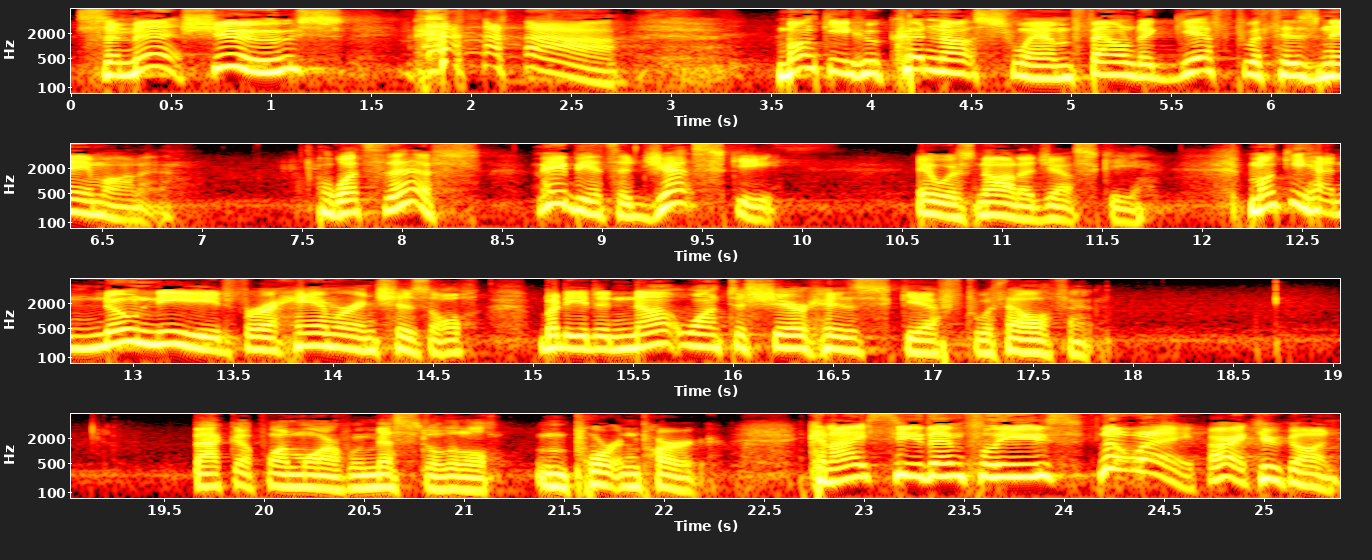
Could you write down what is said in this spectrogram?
cement shoes. Monkey, who could not swim, found a gift with his name on it. What's this? Maybe it's a jet ski. It was not a jet ski. Monkey had no need for a hammer and chisel, but he did not want to share his gift with Elephant. Back up one more. We missed a little important part. Can I see them, please? No way. All right, keep going.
